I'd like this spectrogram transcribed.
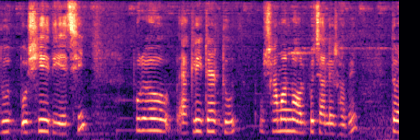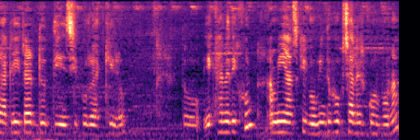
দুধ বসিয়ে দিয়েছি। পুরো এক লিটার দুধ, সামান্য অল্প চালের হবে। তো এক লিটার দুধ দিয়েছি পুরো এক কিলো। তো এখানে দেখুন, আমি আজকে গোবিন্দভোগ চালের করব না।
